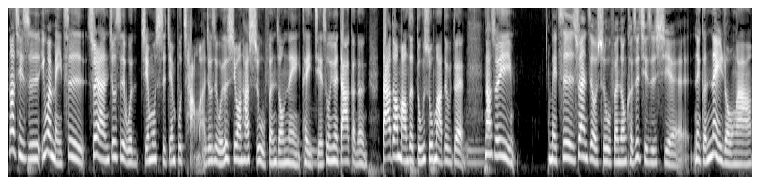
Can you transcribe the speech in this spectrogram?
那其实因为每次虽然就是我的节目时间不长嘛，就是我就希望他十五分钟内可以结束，因为大家可能大家都要忙着读书嘛，对不对？那所以。每次虽然只有十五分钟，可是其实写那个内容啊，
